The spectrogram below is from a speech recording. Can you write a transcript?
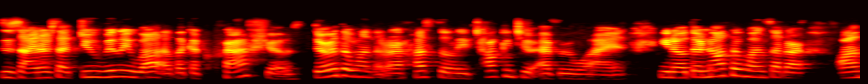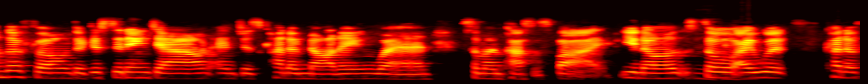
designers that do really well at like a craft shows they're the ones that are hustling talking to everyone. You know they're not the ones that are on their phone they're just sitting down and just kind of nodding when someone passes by you know? Mm-hmm. so i would kind of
